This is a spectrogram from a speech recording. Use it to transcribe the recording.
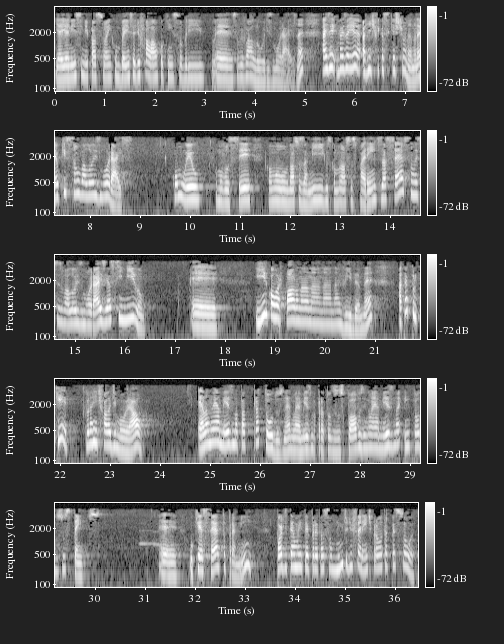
E aí a Anice me passou a incumbência de falar um pouquinho sobre, é, sobre valores morais, né? Mas, mas, aí a gente fica se questionando, né? O que são valores morais? Como eu, como você, como nossos amigos, como nossos parentes acessam esses valores morais e assimilam é, e incorporam na, na, na, na vida, né? Até porque, quando a gente fala de moral, ela não é a mesma para todos, né? não é a mesma para todos os povos e não é a mesma em todos os tempos. É, o que é certo para mim pode ter uma interpretação muito diferente para outra pessoa.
